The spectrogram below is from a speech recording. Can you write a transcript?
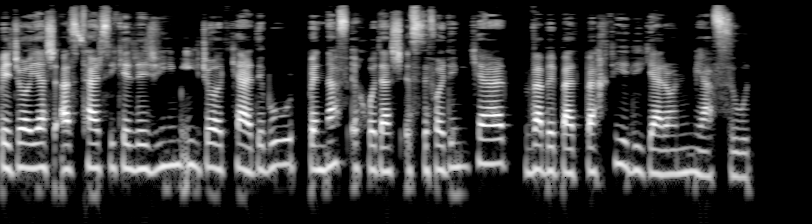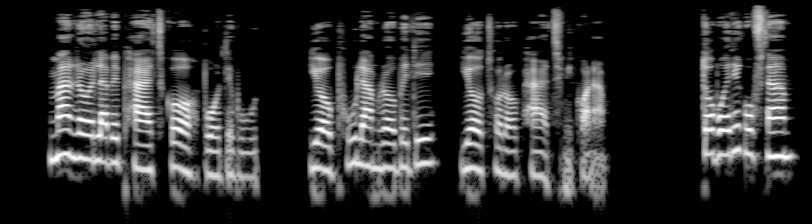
به جایش از ترسی که رژیم ایجاد کرده بود به نفع خودش استفاده می کرد و به بدبختی دیگران می افزود. من را لب پرتگاه برده بود. یا پولم را بده یا تو را پرت می کنم. دوباره گفتم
